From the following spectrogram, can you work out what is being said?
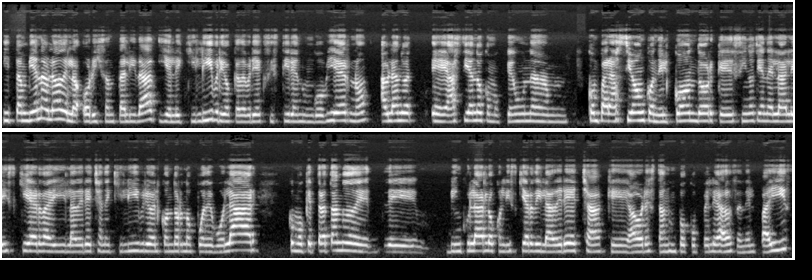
y también ha hablado de la horizontalidad y el equilibrio que debería existir en un gobierno, hablando, eh, haciendo como que una um, comparación con el cóndor, que si no tiene el ala izquierda y la derecha en equilibrio, el cóndor no puede volar, como que tratando de, de vincularlo con la izquierda y la derecha, que ahora están un poco peleadas en el país.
